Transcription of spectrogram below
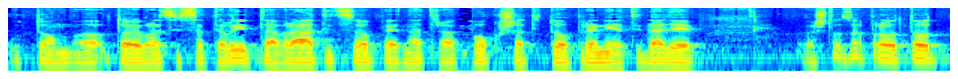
u tom, toj oblasti satelita, vratiti se opet natrag, pokušati to prenijeti dalje. Što zapravo to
